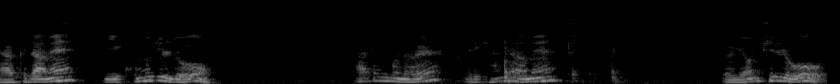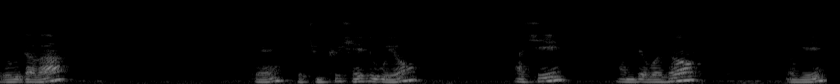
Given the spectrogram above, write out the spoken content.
자, 그 다음에 이 고무줄도 4등분을 이렇게 한 다음에 그 연필로 여기다가 이렇게 대충 표시해 두고요. 다시 안 접어서 여기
